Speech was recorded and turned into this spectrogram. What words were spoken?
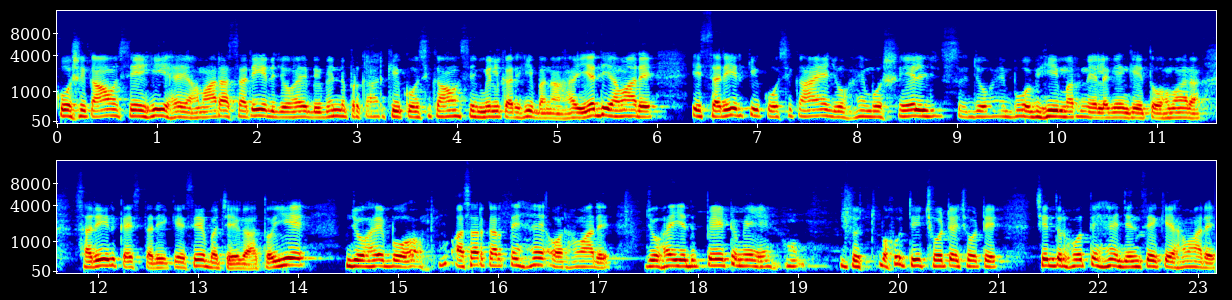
कोशिकाओं से ही है। हमारा शरीर जो है विभिन्न प्रकार की कोशिकाओं से मिलकर ही बना है। यदि हमारे इस शरीर की कोशिकाएँ जो हैं वो सेल जो हैं वो भी मरने लगेंगे तो हमारा शरीर किस तरीके से बचेगा? तो ये जो है वो असर करते हैं और हमारे जो है यदि पेट में जो बहुत ही छोटे छोटे छिद्र होते हैं, जिनसे कि हमारे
